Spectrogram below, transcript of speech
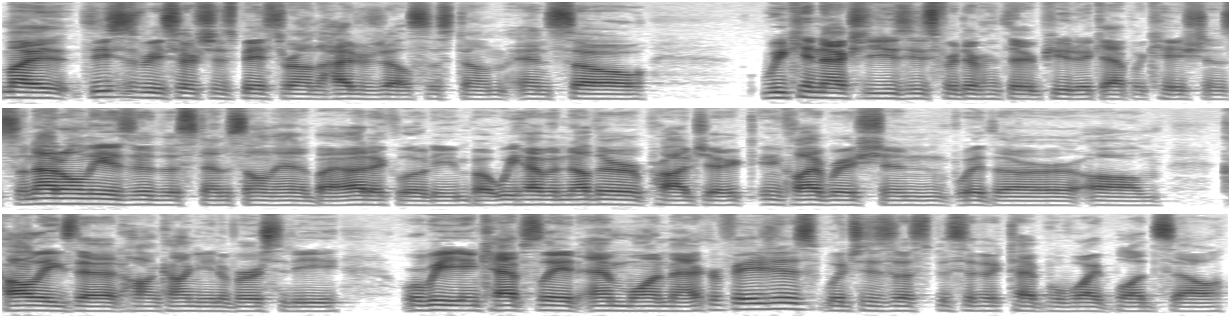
My thesis research is based around the hydrogel system, and so we can actually use these for different therapeutic applications. So not only is there the stem cell and antibiotic loading, but we have another project in collaboration with our um, colleagues at Hong Kong University where we encapsulate M1 macrophages, which is a specific type of white blood cell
